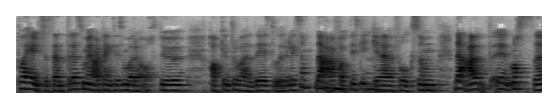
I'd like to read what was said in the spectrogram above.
på helsesenteret som jeg har tenkt liksom bare åh, du har ikke en troverdig historie, liksom. Det er mm. faktisk ikke folk som Det er uh, masse,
